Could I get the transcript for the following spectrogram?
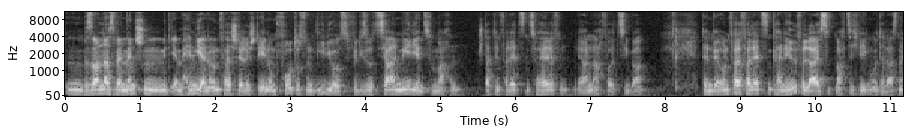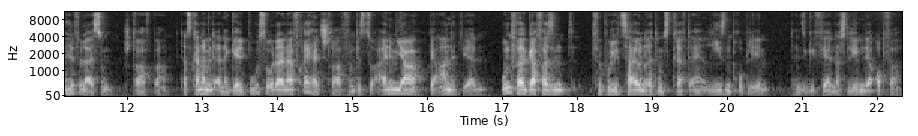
hm, besonders, wenn Menschen mit ihrem Handy an der Unfallstelle stehen, um Fotos und Videos für die sozialen Medien zu machen, statt den Verletzten zu helfen. Ja, nachvollziehbar. Denn wer Unfallverletzten keine Hilfe leistet, macht sich wegen unterlassener Hilfeleistung strafbar. Das kann dann mit einer Geldbuße oder einer Freiheitsstrafe von bis zu einem Jahr geahndet werden. Unfallgaffer sind für Polizei und Rettungskräfte ein Riesenproblem, denn sie gefährden das Leben der Opfer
